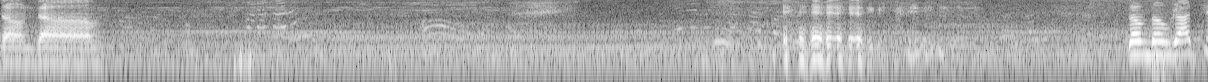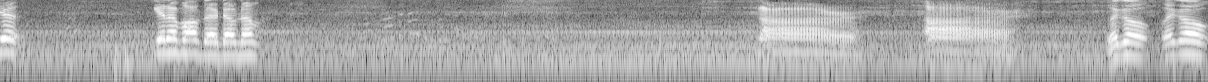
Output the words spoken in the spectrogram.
Dum-dum. dum dum gotcha. Get up off there, dum dum. Arr, arr. Let go, let go.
